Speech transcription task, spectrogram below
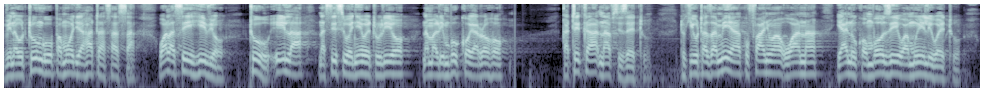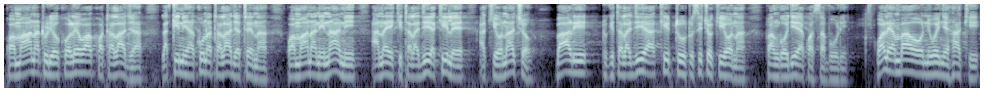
vina utungu pamoja hata sasa. Wala si hivyo tu ila na sisi wenyewe tulio na malimbuko ya roho katika nafsi zetu tukiutazamia kufanywa wana yaani ukombozi wa mwili wetu. Kwa maana tuliokolewa kwa talaja lakini hakuna talaja tena. Kwa maana ni nani anayekitarajia kile akionacho? Bali tukitarajia kitu tusichokiona twangojea kwa saburi. Wale ambao ni wenye haki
